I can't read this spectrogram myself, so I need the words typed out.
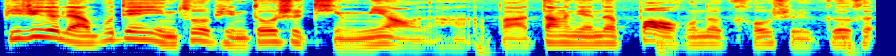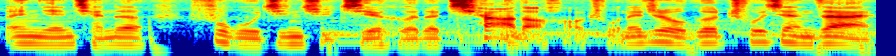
B.G. 的两部电影作品都是挺妙的哈，把当年的爆红的口水歌和 N 年前的复古金曲结合的恰到好处。那这首歌出现在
